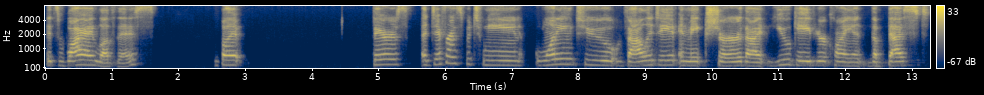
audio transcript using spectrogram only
It's why i love this. But there's a difference between wanting to validate and make sure that you gave your client the best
